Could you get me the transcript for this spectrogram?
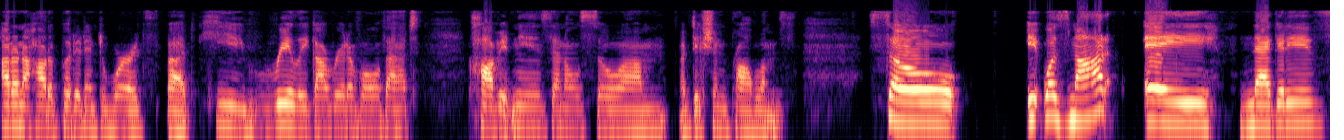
I don't know how to put it into words, but he really got rid of all that covetousness and also um, addiction problems. So it was not a negative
